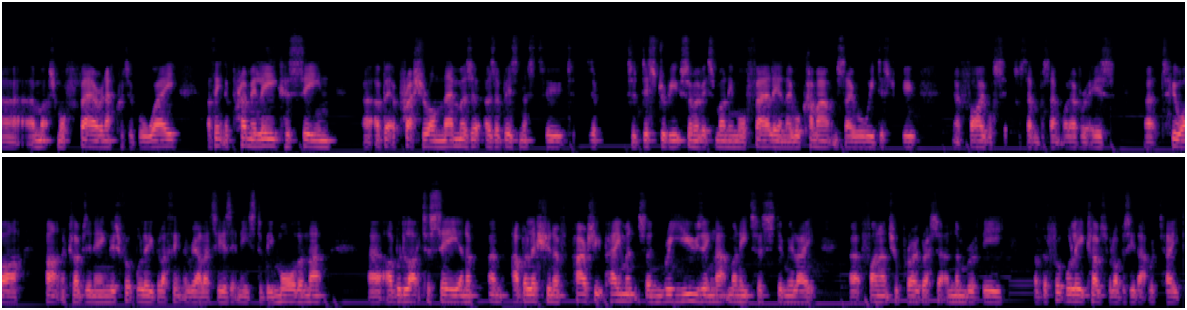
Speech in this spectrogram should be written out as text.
uh, a much more fair and equitable way. I think the Premier League has seen uh, a bit of pressure on them as a, as a business to, to, to distribute some of its money more fairly, and they will come out and say, well, we distribute you know five or six or seven percent, whatever it is, uh, to our partner clubs in the English Football League. But I think the reality is it needs to be more than that. Uh, I would like to see an, an, abolition of parachute payments and reusing that money to stimulate uh, financial progress at a number of the of the football league clubs. But obviously, that would take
